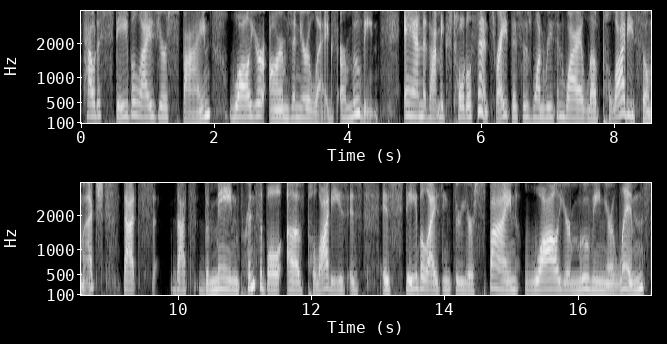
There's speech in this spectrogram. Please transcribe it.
how to stabilize your spine while your arms and your legs are moving. And that makes total sense, right? This is one reason why I love Pilates so much. That's that's the main principle of Pilates is is stabilizing through your spine while you're moving your limbs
